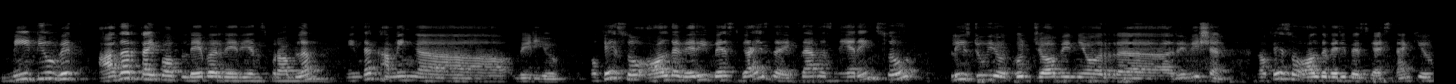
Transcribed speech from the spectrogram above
Meet you with other type of labor variance problem in the coming uh, video. Okay, so all the very best guys. The exam is nearing. So, please do your good job in your uh, revision okay so all the very best guys thank you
